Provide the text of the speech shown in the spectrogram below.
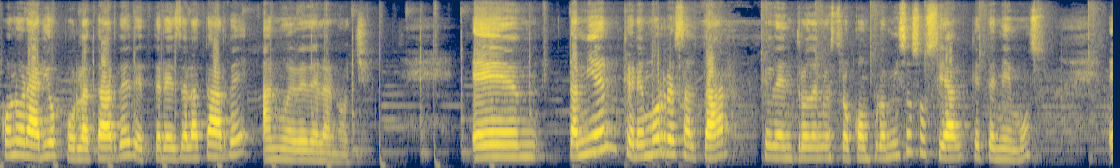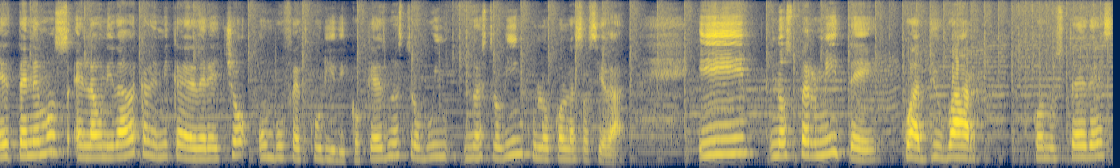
con horario por la tarde de 3 de la tarde a 9 de la noche. Em, también queremos resaltar que dentro de nuestro compromiso social que tenemos, eh, tenemos en la Unidad Académica de Derecho un bufet jurídico, que es nuestro, nuestro vínculo con la sociedad y nos permite coadyuvar con ustedes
